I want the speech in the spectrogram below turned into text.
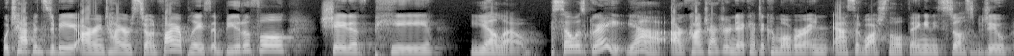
which happens to be our entire stone fireplace, a beautiful shade of pea yellow. So it was great. Yeah. Our contractor, Nick, had to come over and acid wash the whole thing, and he still has to do,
